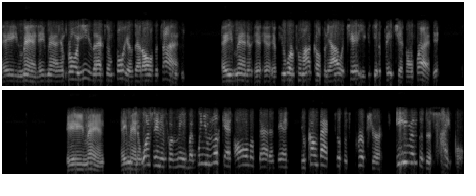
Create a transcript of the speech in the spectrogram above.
Amen. Amen. Employees ask employers that all the time. Amen. If, if you work for my company, I would tell you you get a paycheck on Friday. Amen. Amen. And what's in it for me? But when you look at all of that and then you come back to the scripture, even the disciples,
